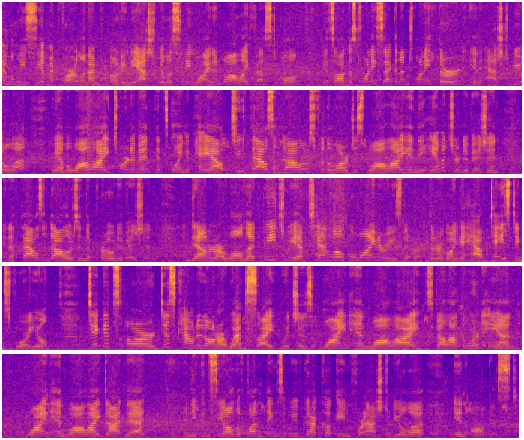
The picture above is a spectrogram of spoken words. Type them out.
I'm Alicia McFarland. I'm promoting the Ashtabula City Wine and Walleye Festival. It's August 22nd and 23rd in Ashtabula. We have a walleye tournament that's going to pay out $2,000 for the largest walleye in the amateur division and $1,000 in the pro division. And down at our Walnut Beach, we have 10 local wineries that are, that are going to have tastings for you. Tickets are discounted on our website, which is wine and walleye, spell out the word and, wineandwalleye.net, and you can see all the fun things that we've got cooking for Ashtabula in August.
